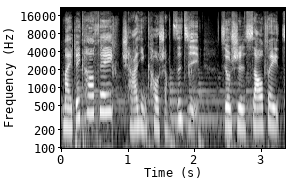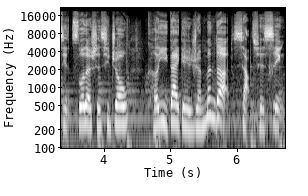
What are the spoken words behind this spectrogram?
买杯咖啡、茶饮犒赏自己，就是消费紧缩的时期中可以带给人们的小确幸。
